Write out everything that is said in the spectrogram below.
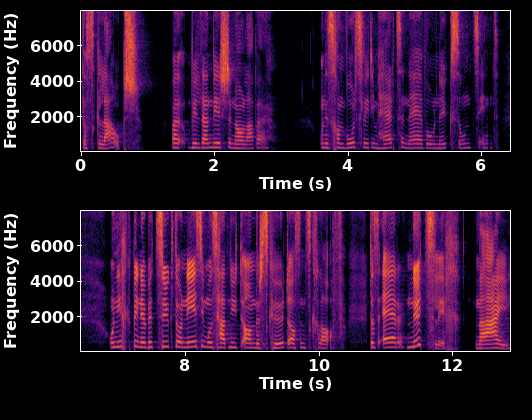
das glaubst. Weil dann wirst du danach leben. Und es kann Wurzeln im Herzen nehmen, die nicht gesund sind. Und ich bin überzeugt, Onesimus hat nichts anderes gehört als ein Sklave. Dass er nützlich, nein.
